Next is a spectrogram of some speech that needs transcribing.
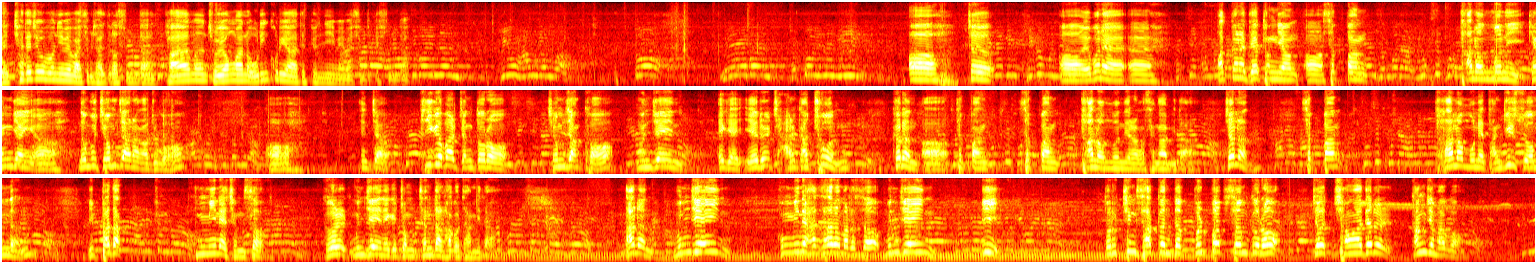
네, 최대주 후보님의 말씀 잘 들었습니다. 다음은 조영환 오린코리아 대표님의 말씀 듣겠습니다. 어, 저, 어, 이번에, 에, 박근혜 대통령, 어, 석방 탄원문이 굉장히, 어, 너무 점잖아가지고, 어, 진짜 비겁할 정도로 점잖고 문재인에게 예를 잘 갖춘 그런, 어, 특방, 석방 탄원문이라고 생각합니다. 저는 석방 탄원문에 담길 수 없는 밑바닥 국민의 정서 그걸 문재인에게 좀 전달하고자 합니다. 나는 문재인 국민의 한 사람으로서 문재인이 도르킹 사건 등 불법 선거로 저 청와대를 강점하고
